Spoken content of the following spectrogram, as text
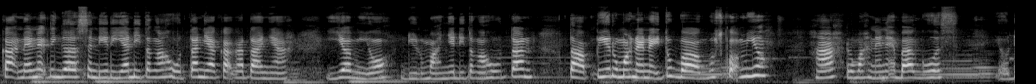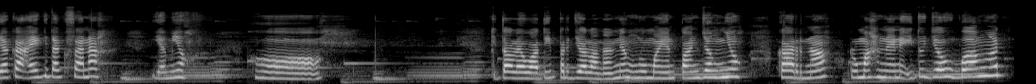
Kak nenek tinggal sendirian di tengah hutan ya kak katanya. Iya Mio, di rumahnya di tengah hutan. Tapi rumah nenek itu bagus kok Mio. Hah, rumah nenek bagus. Ya udah kak, ayo kita ke sana. Ya Mio. Oh. Kita lewati perjalanan yang lumayan panjang Mio. Karena rumah nenek itu jauh banget.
